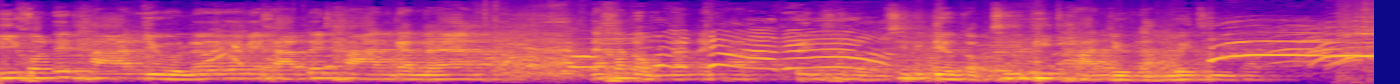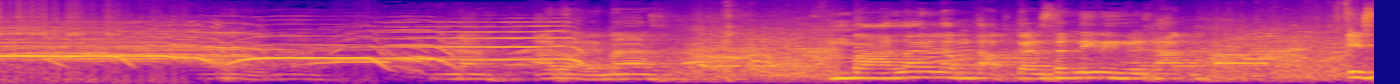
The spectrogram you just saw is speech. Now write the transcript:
มีคนได้ทานอยู่เลยใช่ไหมครับ ได้ทานกันนะฮะและ ขนมนั้นนะครับ เป็นขนมชนิดเดียวกับที่พี่ทานอยู่หลังเวทีครับนะอร่อยมาก มาไล่ลำดับกันสักนิดนึงนะครับ is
